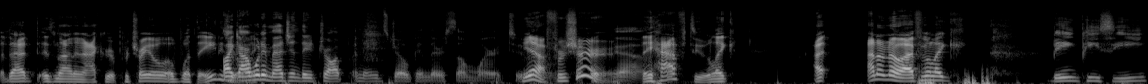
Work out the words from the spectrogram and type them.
that is not an accurate portrayal of what the 80s like I would imagine they drop an AIDS joke in there somewhere too. Yeah, for sure. Yeah. They have to. Like I I don't know. I feel like being PC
